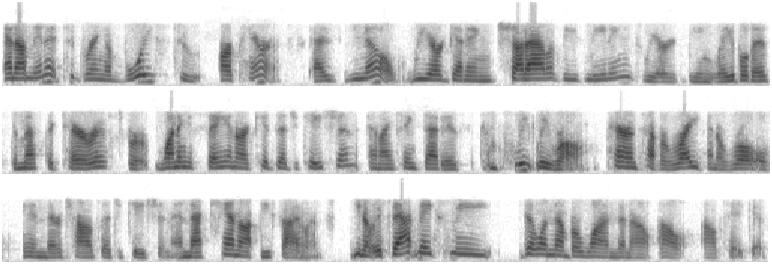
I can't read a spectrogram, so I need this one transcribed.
And I'm in it to bring a voice to our parents as you know, we are getting shut out of these meetings. We are being labeled as domestic terrorists for wanting a say in our kids' education, and I think that is completely wrong. Parents have a right and a role in their child's education, and that cannot be silenced. You know, if that makes me villain number one, then I'll I'll I'll take it.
